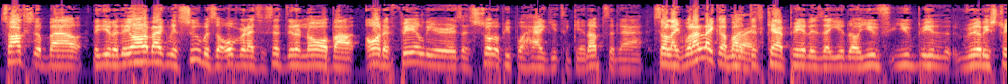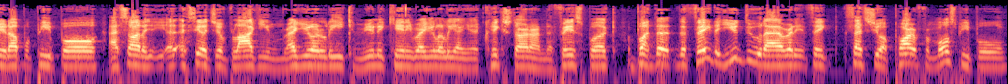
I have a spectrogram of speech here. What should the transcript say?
talks about that. You know, they automatically assume it's an overnight success. They don't know about all the failures and struggle people had get to get up to that. So like what I like about Right. this campaign is that you know you've you've been really straight up with people. I saw that I see that you're vlogging regularly, communicating regularly on your Kickstarter on the Facebook. But the the thing that you do that I already think sets you apart from most people.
